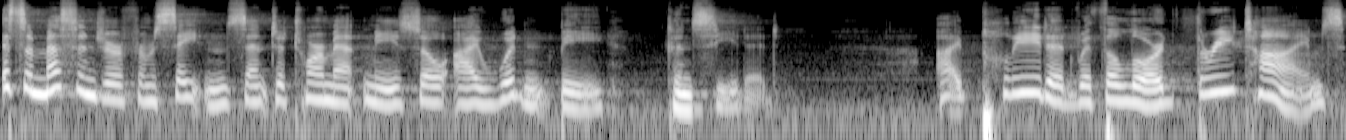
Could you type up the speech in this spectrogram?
It's a messenger from Satan sent to torment me so I wouldn't be conceited. I pleaded with the Lord three times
